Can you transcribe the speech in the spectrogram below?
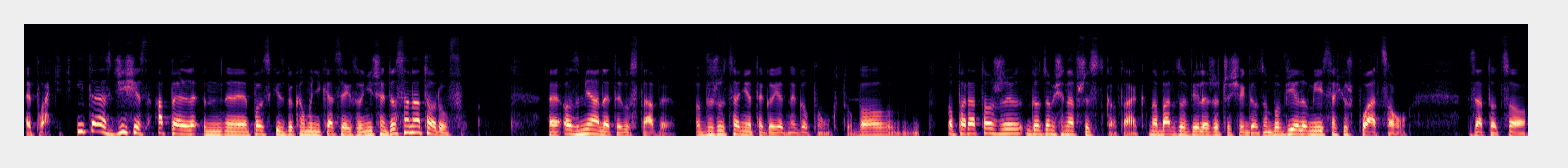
e, płacić. I teraz dziś jest apel mm, Polskiej Izby Komunikacji Elektronicznej do senatorów o zmianę tej ustawy, o wyrzucenie tego jednego punktu, bo operatorzy godzą się na wszystko, tak? Na bardzo wiele rzeczy się godzą, bo w wielu miejscach już płacą za to, co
